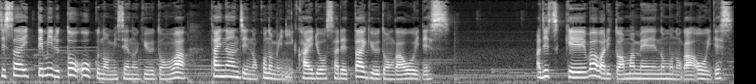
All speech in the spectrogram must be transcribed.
実際行ってみると多くのお店の牛丼は台南人の好みに改良された牛丼が多いです。味付けは割と甘めのものが多いです。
